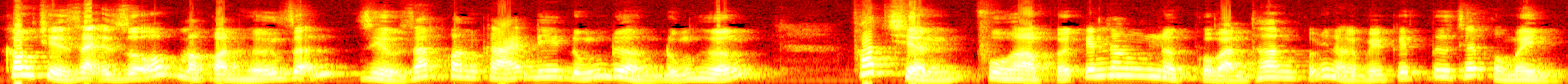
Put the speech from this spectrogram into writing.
không chỉ dạy dỗ mà còn hướng dẫn, dìu dắt con cái đi đúng đường, đúng hướng, phát triển phù hợp với cái năng lực của bản thân cũng như là với cái tư chất của mình.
